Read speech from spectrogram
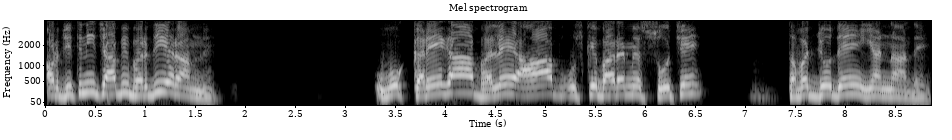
اور جتنی چابی بھر دی ہے رام نے، وہ کرے گا بھلے آپ اس کے بارے میں سوچیں، توجہ دیں یا نہ دیں۔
